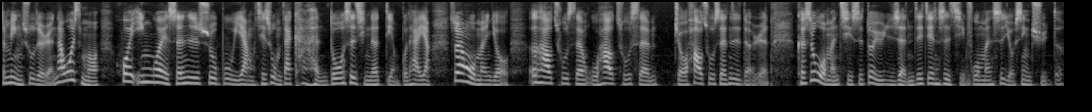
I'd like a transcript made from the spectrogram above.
生命数的人，那为什么会因为生日数不一样？其实我们在看很多事情的点不太一样。虽然我们有二号出生、五号出生、九号出生日的人，可是我们其实对于人这件事情，我们是有兴趣的。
